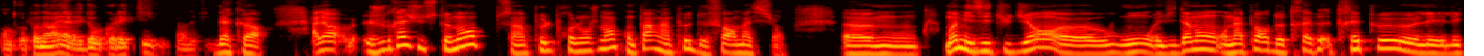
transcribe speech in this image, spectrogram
entrepreneuriale et donc collective. D'accord. Alors, je voudrais justement, c'est un peu le prolongement, qu'on parle un peu de formation. Moi, mes étudiants, euh, évidemment, on apporte très, très peu les, les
